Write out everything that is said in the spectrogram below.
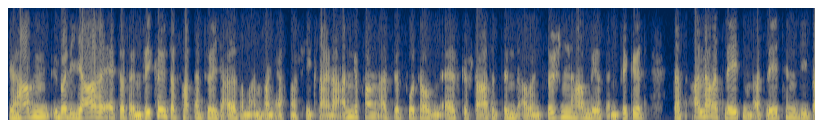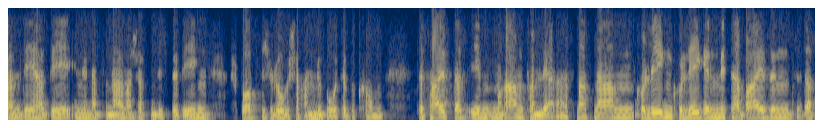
Wir haben über die Jahre etwas entwickelt. Das hat natürlich alles am Anfang erstmal viel kleiner angefangen, als wir 2011 gestartet sind. Aber inzwischen haben wir es entwickelt, dass alle Athleten und Athletinnen, die beim DHB in den Nationalmannschaften sich bewegen, sportpsychologische Angebote bekommen. Das heißt, dass eben im Rahmen von Lehrgangsmaßnahmen Kollegen, Kolleginnen mit dabei sind, dass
